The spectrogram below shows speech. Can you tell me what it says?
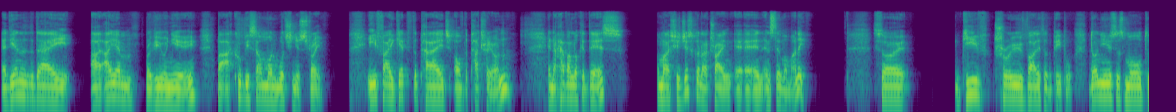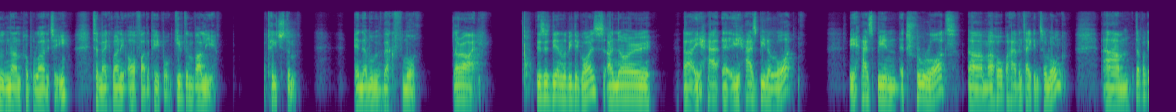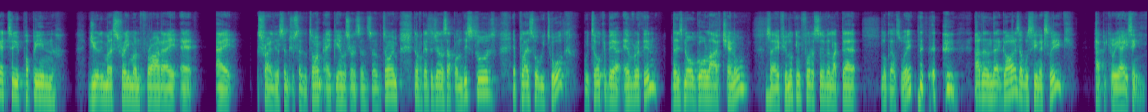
At the end of the day, I, I am reviewing you, but I could be someone watching your stream. If I get to the page of the Patreon and I have a look at this, I'm like, she's just gonna try and, and, and steal my money. So give true value to the people. Don't use the small to non popularity to make money off other people. Give them value, teach them, and then we'll be back for more. All right. This is the end of the video, guys. I know uh, it, ha- it has been a lot. It has been a true lot. Um, I hope I haven't taken too long. Um, don't forget to pop in during my stream on Friday at 8 Australian Central Standard Time, 8 p.m. Australian Central Standard Time. Don't forget to join us up on Discord, a place where we talk. We talk about everything. There's no Go Live channel. So if you're looking for a server like that, look elsewhere. Other than that, guys, I will see you next week. Happy creating.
